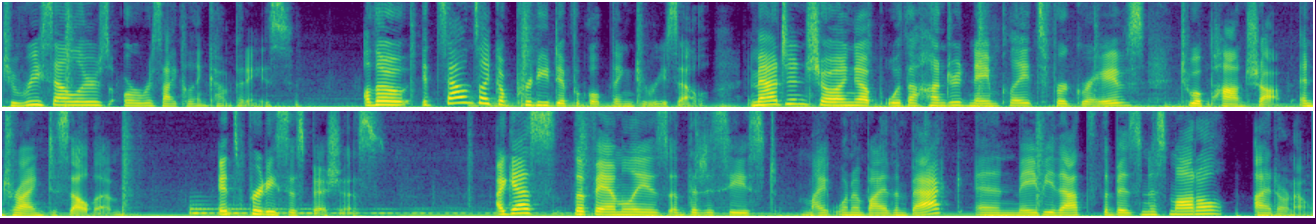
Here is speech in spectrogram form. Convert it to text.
to resellers or recycling companies. Although it sounds like a pretty difficult thing to resell. Imagine showing up with 100 nameplates for graves to a pawn shop and trying to sell them. It's pretty suspicious. I guess the families of the deceased might want to buy them back, and maybe that's the business model. I don't know.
